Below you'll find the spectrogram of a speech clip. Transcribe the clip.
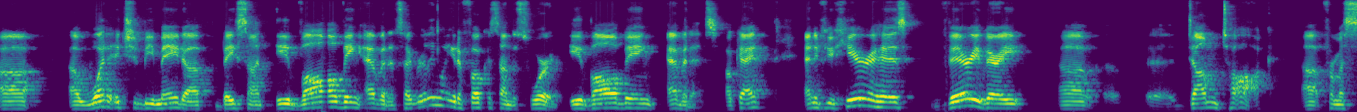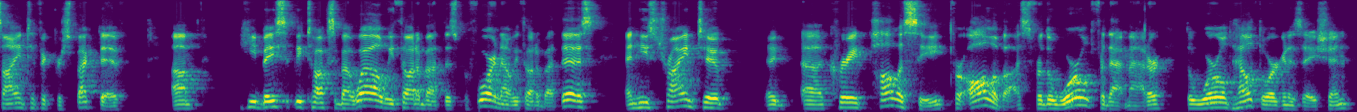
uh, uh, what it should be made of based on evolving evidence. I really want you to focus on this word, evolving evidence. Okay, and if you hear his very very uh, uh dumb talk uh, from a scientific perspective, um, he basically talks about, well, we thought about this before, now we thought about this, and he's trying to uh, uh, create policy for all of us, for the world for that matter, the World Health Organization,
